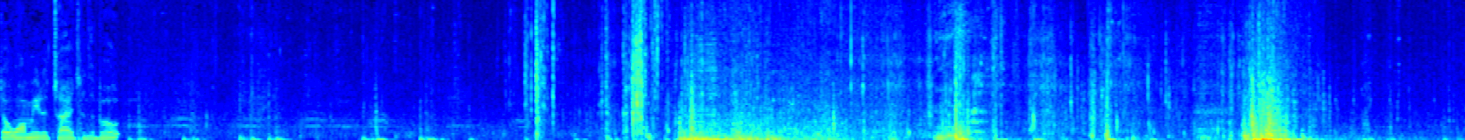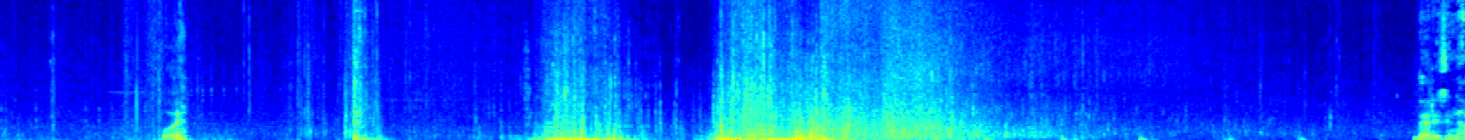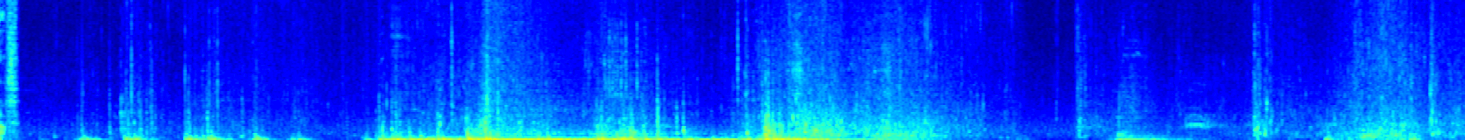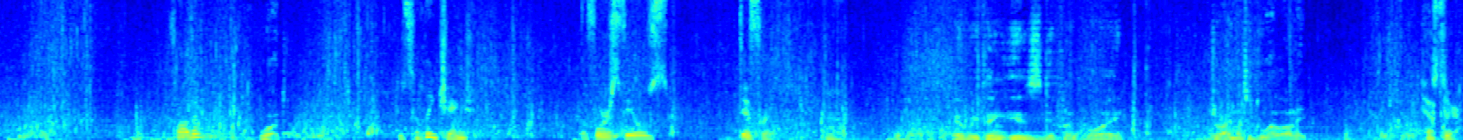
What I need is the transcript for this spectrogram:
Still want me to tie it to the boat? Boy. That is enough. Father, What? did something change? The forest feels different. Everything is different, boy. Try not to dwell on it. Yes, sir.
